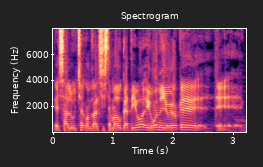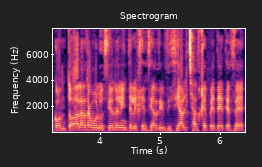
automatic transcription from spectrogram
esa lucha contra el sistema educativo. Y bueno, yo creo que eh, con toda la revolución de la inteligencia artificial, ChatGPT, etc.,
